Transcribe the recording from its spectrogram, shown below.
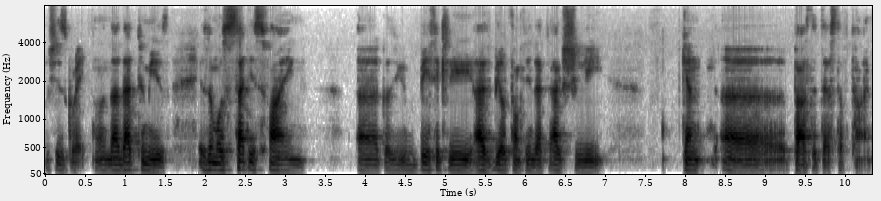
which is great. And that, that to me is is the most satisfying because uh, you basically have built something that actually can uh, pass the test of time.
